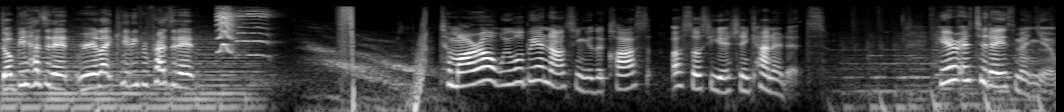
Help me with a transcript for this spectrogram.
Don't be hesitant, like Katie for president! Tomorrow, we will be announcing you the class association candidates. Here is today's menu.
